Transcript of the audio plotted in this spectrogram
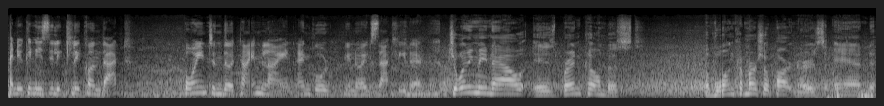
and you can easily click on that point in the timeline and go, you know, exactly there. Joining me now is Brent Combest of One Commercial Partners. And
